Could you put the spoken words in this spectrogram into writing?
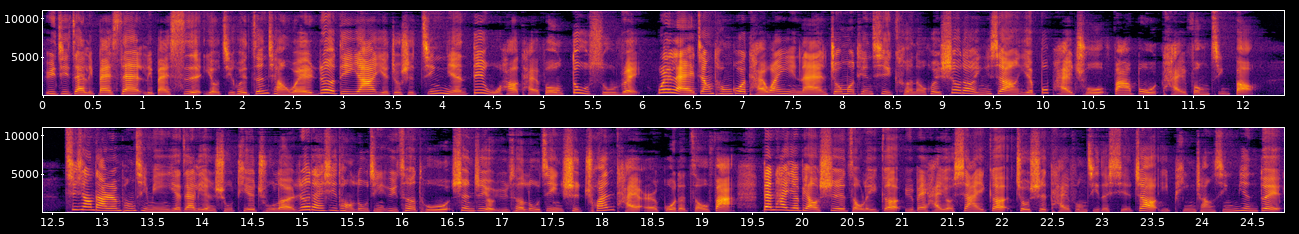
预计在礼拜三、礼拜四有机会增强为热低压，也就是今年第五号台风杜苏芮，未来将通过台湾以南，周末天气可能会受到影响，也不排除发布台风警报。气象达人彭启明也在脸书贴出了热带系统路径预测图，甚至有预测路径是穿台而过的走法。但他也表示，走了一个，预备还有下一个，就是台风季的写照，以平常心面对。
